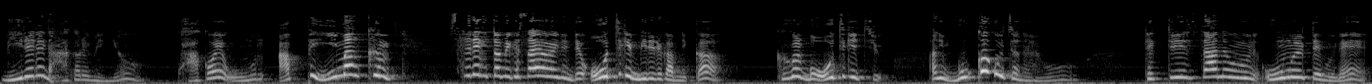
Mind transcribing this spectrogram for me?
미래를 나아가려면요. 과거의 오물 앞에 이만큼 쓰레기 더미가 쌓여 있는데 어떻게 미래를 갑니까? 그걸 뭐 어떻게 지 아니 못 가고 있잖아요. 댁들이 쌓아놓은 오물 때문에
